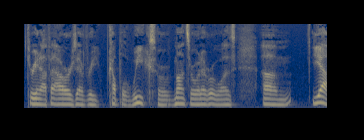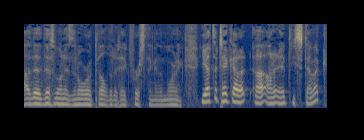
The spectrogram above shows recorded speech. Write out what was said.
three and a half hours every couple of weeks or months or whatever it was. Um, yeah, the, this one is an oral pill that I take first thing in the morning. You have to take it uh, on an empty stomach.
